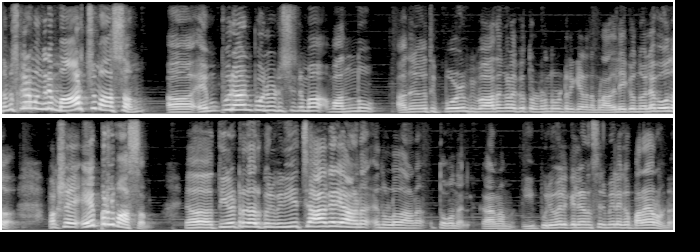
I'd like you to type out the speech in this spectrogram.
നമസ്കാരം. അങ്ങനെ മാർച്ച് മാസം എംപുരാൻ പോലൊരു സിനിമ വന്നു. അതിനകത്ത് ഇപ്പോഴും വിവാദങ്ങളൊക്കെ തുടർന്നുകൊണ്ടിരിക്കുകയാണ്. നമ്മൾ അതിലേക്കൊന്നുമല്ല പോകുന്നത്. പക്ഷേ ഏപ്രിൽ മാസം തിയേറ്ററുകാർക്ക് ഒരു വലിയ ചാകരയാണ് എന്നുള്ളതാണ് തോന്നൽ. കാരണം ഈ പുലിവൽ കല്യാണ സിനിമയിലൊക്കെ പറയാറുണ്ട്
